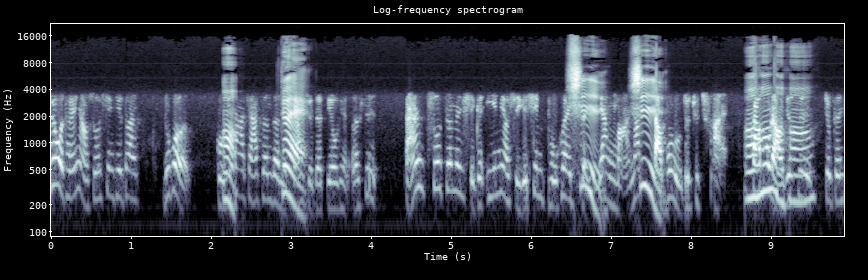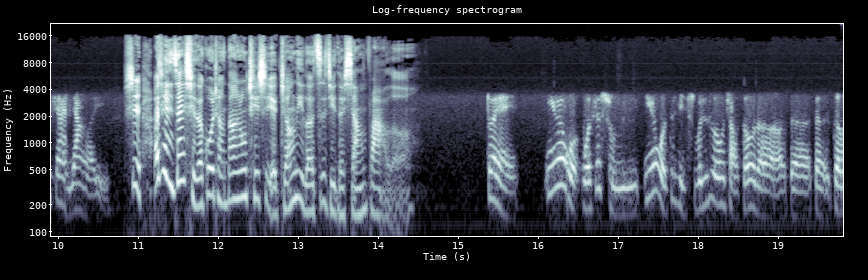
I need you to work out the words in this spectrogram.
所以我才想说现阶段如果鼓励大家真的不要觉得丢脸，而是。反正说真的，写个 email，写个信不会怎样嘛，那倒不如就去 try，大不了就是就跟现在一样而已。是，而且你在写的过程当中，其实也整理了自己的想法了。对。因为我我是属于，因为我自己不是说我小时候的的的的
